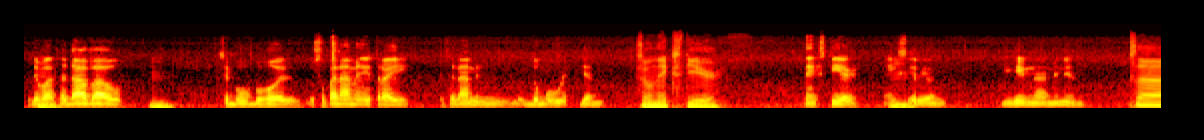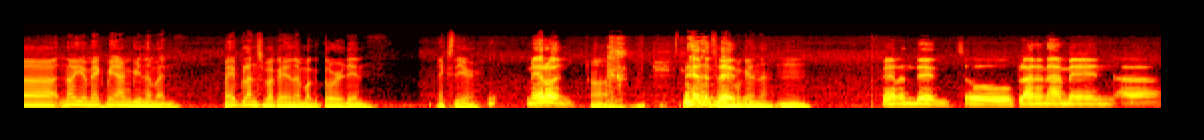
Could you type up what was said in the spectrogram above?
di ba, mm. sa Davao, mm. Cebu, Bohol, gusto pa namin i-try. Gusto namin dumuwit dyan. So, next year? Next year. Next mm. year yun. I-game namin yun. Sa Now You Make Me Angry naman, may plans ba kayo na mag-tour din next year? Meron. Ah. Meron din. Maganda. Mm. Meron din. So, plano namin, um,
